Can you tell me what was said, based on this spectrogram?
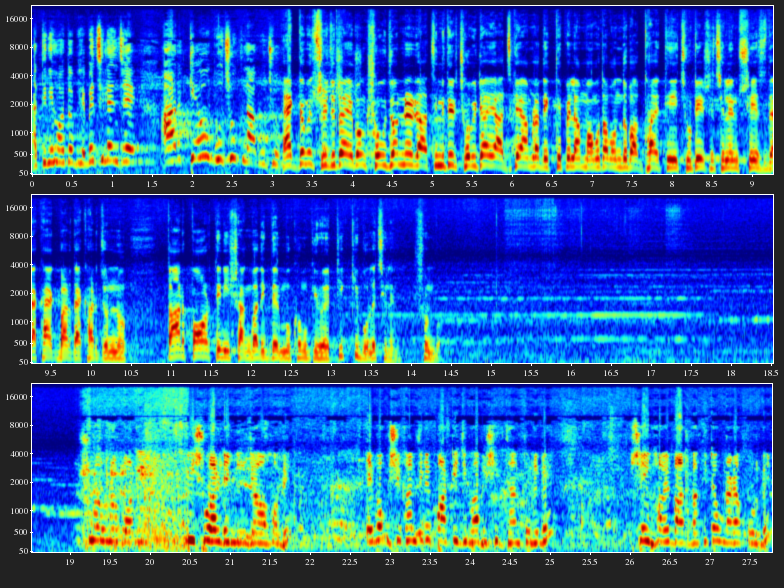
আর তিনি হয়তো ভেবেছিলেন যে আর কেউ বুঝুক না বুঝুক। একদমই সৃজিতা এবং সৌজন্যের রাজনীতির ছবিটাই আজকে আমরা দেখতে পেলাম। মমতা বন্দ্যোপাধ্যায় তিনি ছুটে এসেছিলেন শেষ দেখা একবার দেখার জন্য। তারপর তিনি সাংবাদিকদের মুখোমুখি হয়ে ঠিক কি বলেছিলেন শুনব। বডি পিস ওয়ার্ল্ডে নিয়ে যাওয়া হবে। এবং সেখান থেকে পার্টি যেভাবে সিদ্ধান্ত নেবে, সেইভাবে বাদ বাকিটা ওনারা করবেন।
